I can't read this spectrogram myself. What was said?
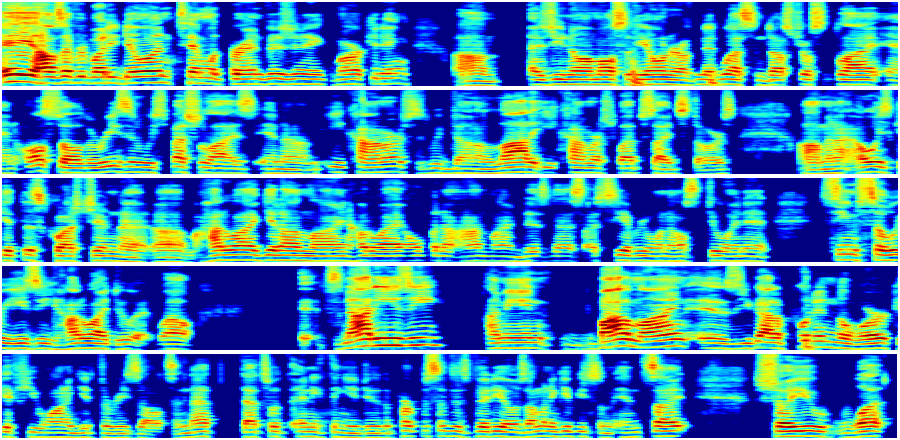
Hey, how's everybody doing? Tim with Brand Vision Inc. Marketing. Um, as you know, I'm also the owner of Midwest Industrial Supply, and also the reason we specialize in um, e-commerce is we've done a lot of e-commerce website stores. Um, and I always get this question that um, how do I get online? How do I open an online business? I see everyone else doing it. Seems so easy. How do I do it? Well, it's not easy. I mean, bottom line is you got to put in the work if you want to get the results. And that that's with anything you do. The purpose of this video is I'm going to give you some insight, show you what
